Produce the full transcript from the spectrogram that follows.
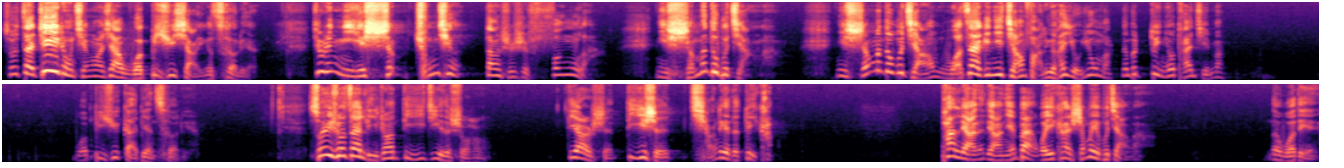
所以在这种情况下，我必须想一个策略，就是你什重庆当时是疯了，你什么都不讲了，你什么都不讲，我再给你讲法律还有用吗？那不对牛弹琴吗？我必须改变策略。所以说，在李庄第一季的时候，第二审、第一审强烈的对抗，判两两年半，我一看什么也不讲了，那我得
